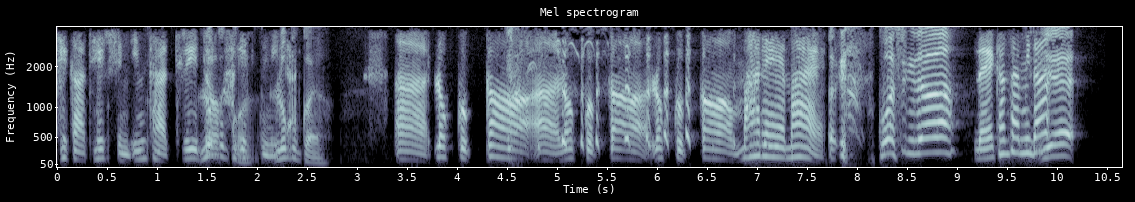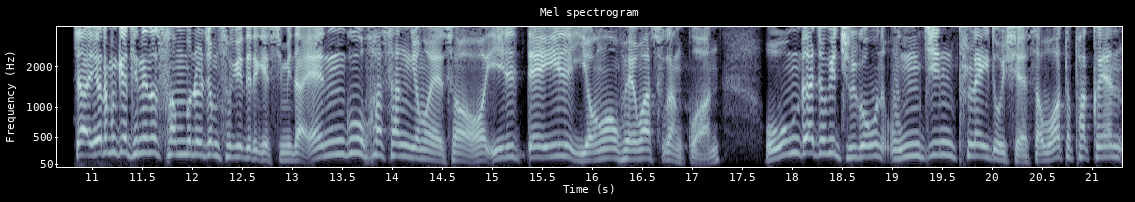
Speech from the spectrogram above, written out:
제가 대신 인사드리도록 거, 하겠습니다. 로쿠 거요. 어, 로쿠꺼, 어, 로쿠꺼, 로쿠꺼, 말해 말. 고맙습니다. 네, 감사합니다. 예. 자, 여러분께 드리는 선물을 좀 소개해 드리겠습니다. 엔구 화상 영어에서 1대1 영어회화 수강권, 온 가족이 즐거운 웅진 플레이 도시에서 워터파크 and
